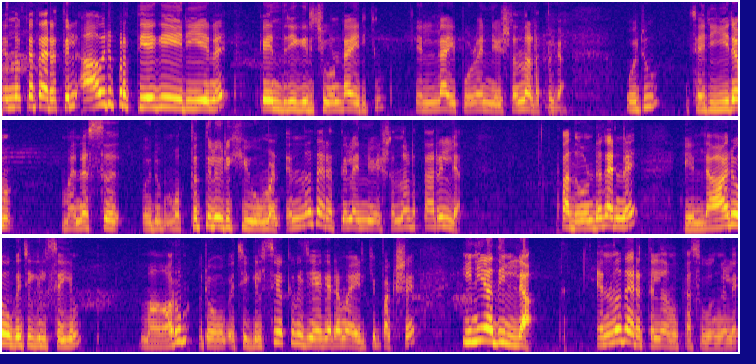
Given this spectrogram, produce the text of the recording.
എന്നൊക്കെ തരത്തിൽ ആ ഒരു പ്രത്യേക ഏരിയനെ കേന്ദ്രീകരിച്ചുകൊണ്ടായിരിക്കും എല്ലായ്പ്പോഴും അന്വേഷണം നടത്തുക. ഒരു ശരീരം മനസ്സ് ഒരു മൊത്തത്തിലൊരു ഹ്യൂമൺ എന്ന തരത്തിൽ അന്വേഷണം നടത്താറില്ല. അപ്പം അതുകൊണ്ട് തന്നെ എല്ലാ രോഗചികിത്സയും മാറും. രോഗ ചികിത്സയൊക്കെ വിജയകരമായിരിക്കും. പക്ഷെ ഇനി അതില്ല എന്ന തരത്തിൽ നമുക്ക് അസുഖങ്ങളെ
